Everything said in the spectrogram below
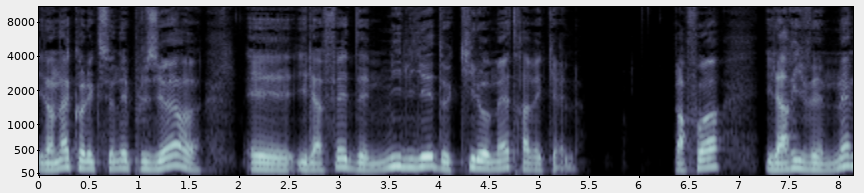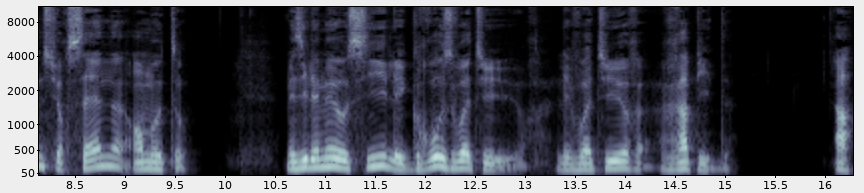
Il en a collectionné plusieurs et il a fait des milliers de kilomètres avec elles. Parfois, il arrivait même sur scène en moto. Mais il aimait aussi les grosses voitures, les voitures rapides. Ah,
